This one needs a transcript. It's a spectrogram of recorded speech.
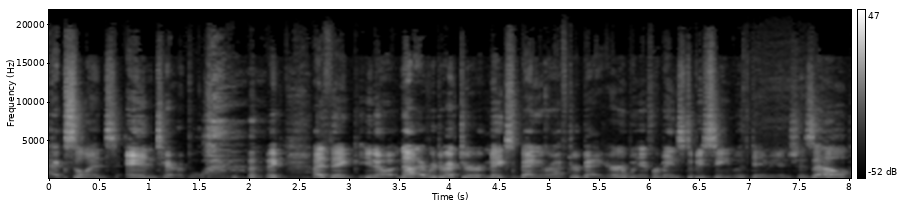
excellent and terrible. like I think you know, not every director makes banger after banger. It remains to be seen with Damien Chazelle.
